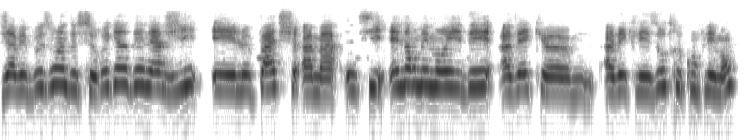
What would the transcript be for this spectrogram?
j'avais besoin de ce regain d'énergie et le patch m'a aussi énormément aidé avec euh, avec les autres compléments.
